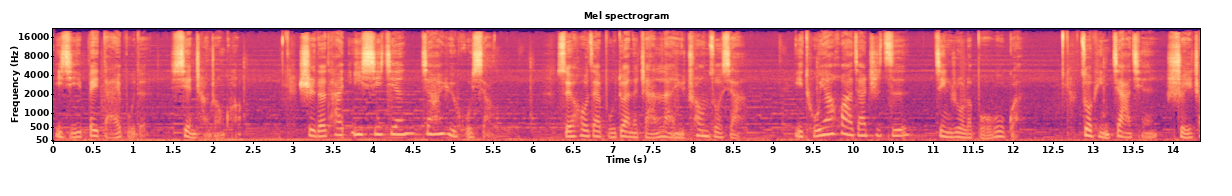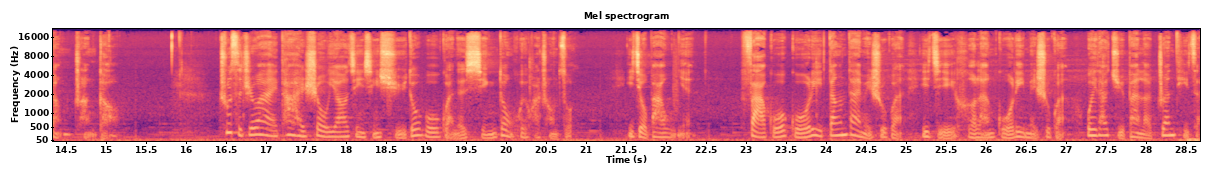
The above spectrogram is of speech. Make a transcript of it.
以及被逮捕的现场状况，使得他一夕间家喻户晓。随后，在不断的展览与创作下，以涂鸦画家之姿进入了博物馆，作品价钱水涨船高。除此之外，他还受邀进行许多博物馆的行动绘画创作。一九八五年。法国国立当代美术馆以及荷兰国立美术馆为他举办了专题展。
